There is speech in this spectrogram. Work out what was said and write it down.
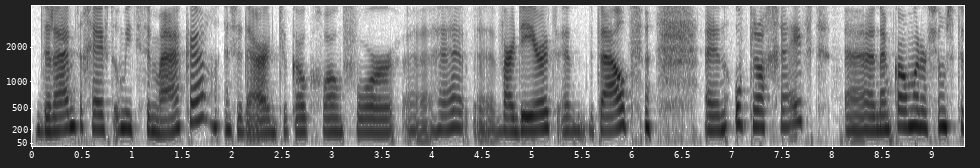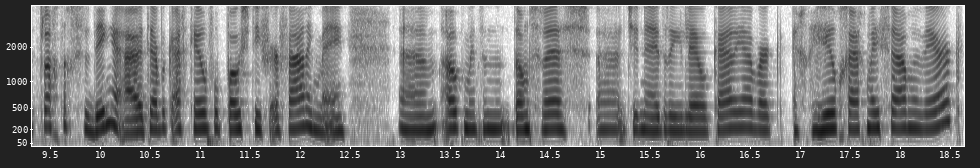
de ruimte geeft om iets te maken. En ze daar natuurlijk ook gewoon voor uh, hè, waardeert en betaalt. en opdracht geeft. dan komen er soms de prachtigste dingen uit. Daar heb ik eigenlijk heel veel positieve ervaring mee. Um, ook met een danseres, uh, Janedri Leocaria, waar ik echt heel graag mee samenwerk.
